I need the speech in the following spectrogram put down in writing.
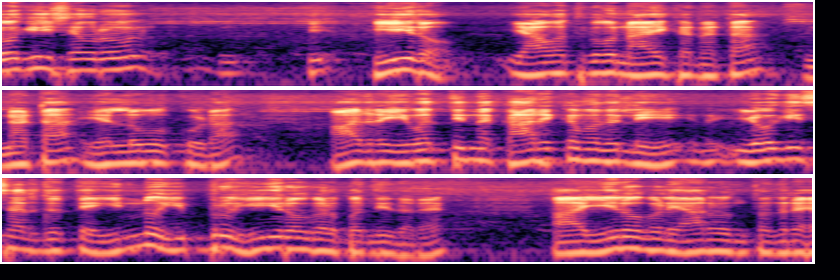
ಯೋಗೀಶ್ ಅವರು ಹೀರೋ, ಯಾವತ್ತಿಗೂ ನಾಯಕ ನಟ ನಟ ಎಲ್ಲವೂ ಕೂಡ. ಆದರೆ ಇವತ್ತಿನ ಕಾರ್ಯಕ್ರಮದಲ್ಲಿ ಯೋಗಿ ಸರ್ ಜೊತೆ ಇನ್ನೂ ಇಬ್ಬರು ಹೀರೋಗಳು ಬಂದಿದ್ದಾರೆ. ಆ ಹೀರೋಗಳು ಯಾರು ಅಂತಂದ್ರೆ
